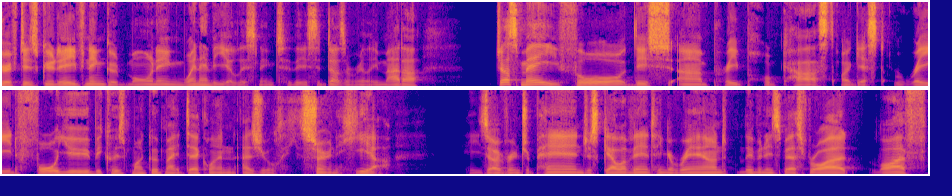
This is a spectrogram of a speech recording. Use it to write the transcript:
Drifters, good evening, good morning, whenever you're listening to this, it doesn't really matter. Just me for this uh, pre podcast, I guess, read for you because my good mate Declan, as you'll soon hear, he's over in Japan, just gallivanting around, living his best right life.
